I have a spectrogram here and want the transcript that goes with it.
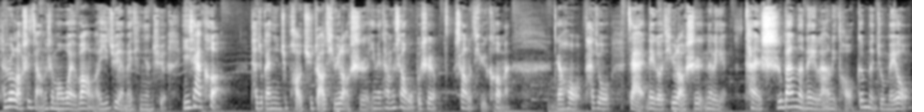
他说老师讲的什么我也忘了，一句也没听进去。一下课他就赶紧去跑去找体育老师，因为他们上午不是上了体育课嘛。然后他就在那个体育老师那里看十班的那一栏里头，根本就没有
